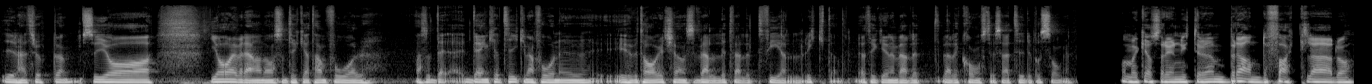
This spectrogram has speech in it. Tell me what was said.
i den här truppen. Så jag, jag är väl en av de som tycker att han får Alltså den kritiken han får nu i huvudtaget känns väldigt, väldigt felriktad. Jag tycker den är väldigt, väldigt konstig så här tidigt på säsongen. Om man kastar in ytterligare en brandfackla här då.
